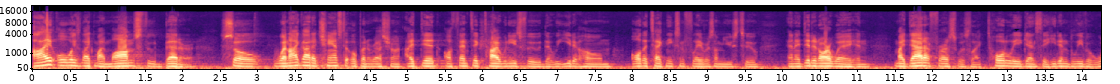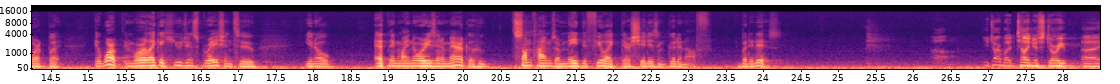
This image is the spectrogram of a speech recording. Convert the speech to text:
I always liked my mom's food better. So when I got a chance to open a restaurant, I did authentic Taiwanese food that we eat at home, all the techniques and flavors I'm used to, and I did it our way. And my dad at first was like totally against it. He didn't believe it worked, but it worked, and we're like a huge inspiration to, you know, ethnic minorities in America who sometimes are made to feel like their shit isn't good enough, but it is. Uh, you talk about telling your story. Uh,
